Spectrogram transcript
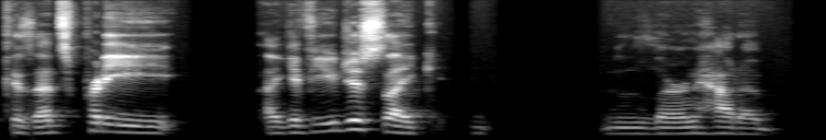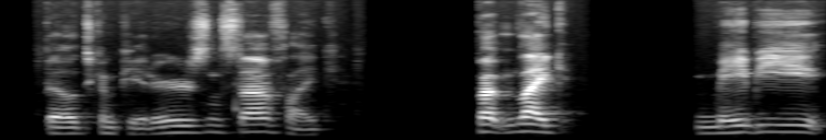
because that's pretty like if you just like learn how to build computers and stuff like but like maybe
